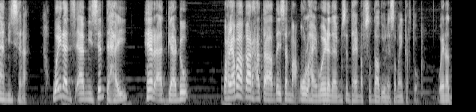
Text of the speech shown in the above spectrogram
aaminsana. Waa inaad is aaminsan tahay heer aad gaadho waxyaabaha qaar xataa haddaysan macquul ahayn waa inaad aaminsan tahay nafsadaadu inay samayn karto. Waa inaad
